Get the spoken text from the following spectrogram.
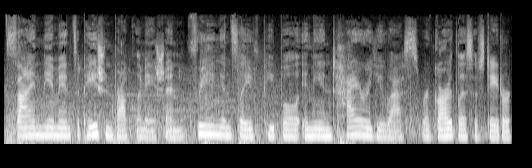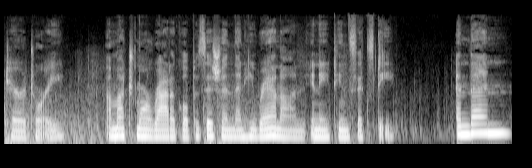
sign the Emancipation Proclamation, freeing enslaved people in the entire U.S., regardless of state or territory, a much more radical position than he ran on in 1860. And then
